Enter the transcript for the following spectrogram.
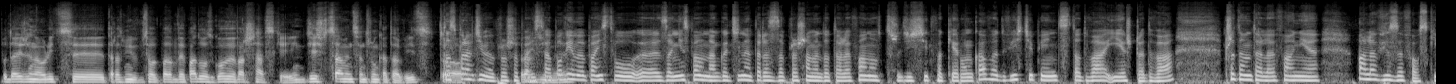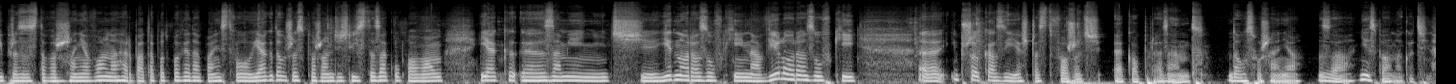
bodajże na ulicy, teraz mi wypa- wypadło z głowy warszawskiej, gdzieś w samym centrum Katowic. To, sprawdzimy, proszę Państwa. sprawdzimy. Powiemy Państwu e, za niespełna godzinę. Teraz zapraszamy do telefonów 32 kierunkowe, 205 102 i jeszcze dwa. Przy tym telefonie Olaf Józefowski, prezes Stowarzyszenia Wolna Herbata, podpowiada Państwu, jak dobrze sporządzić listę zakupową, jak e, zamienić jednorazówki na wielorazówki e, i przy okazji jeszcze stworzyć ekoprezent. Do usłyszenia za niespełna godzinę.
